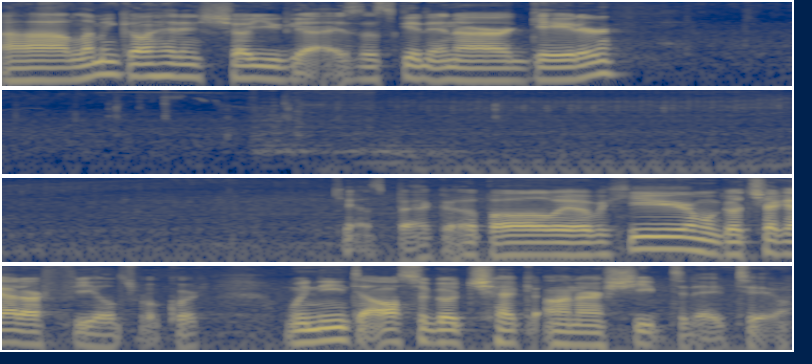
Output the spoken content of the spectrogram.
Uh, let me go ahead and show you guys. Let's get in our gator. Okay, let's back up all the way over here and we'll go check out our fields real quick. We need to also go check on our sheep today too.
